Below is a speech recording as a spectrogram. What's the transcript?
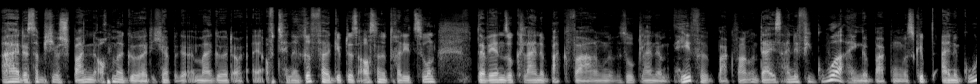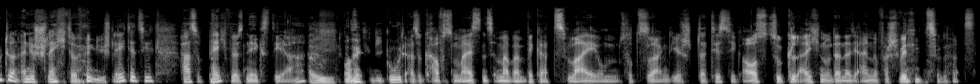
Ah, das habe ich aus Spanien auch mal gehört. Ich habe mal gehört, auf Teneriffa gibt es auch so eine Tradition, da werden so kleine Backwaren, so kleine Hefebackwaren und da ist eine Figur eingebacken. Es gibt eine gute und eine schlechte. Und die schlechte ziehst, hast du Pech fürs nächste Jahr. Und die gut, also kaufst du meistens immer beim Bäcker zwei, um sozusagen die Statistik auszugleichen und dann die eine verschwinden zu lassen.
